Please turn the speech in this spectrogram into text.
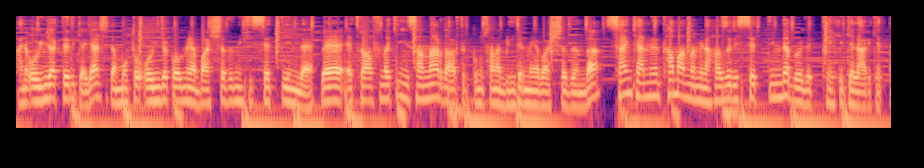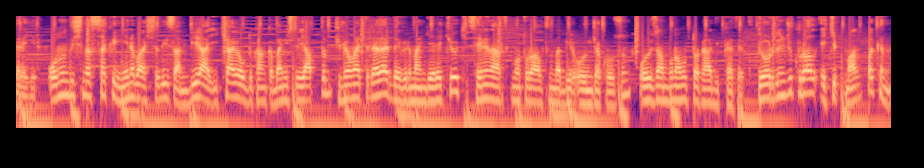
hani oyuncak dedik ya gerçekten motor oyuncak olmaya başladığını hissettiğinde ve etrafındaki insanlar da artık bunu sana bildirmeye başladığında sen kendini tam anlamıyla hazır hissettiğinde böyle tehlikeli hareketlere gir. Onun dışında sakın yeni başladıysan bir ay iki ay oldu kanka ben işte yaptım kilometreler devirmen gerekiyor ki senin artık motor altında bir oyuncak olsun. O yüzden buna mutlaka dikkat et. Dördüncü kural ekipman. Bakın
